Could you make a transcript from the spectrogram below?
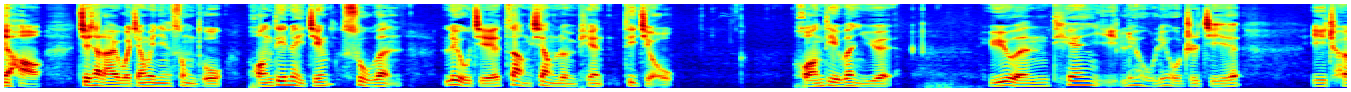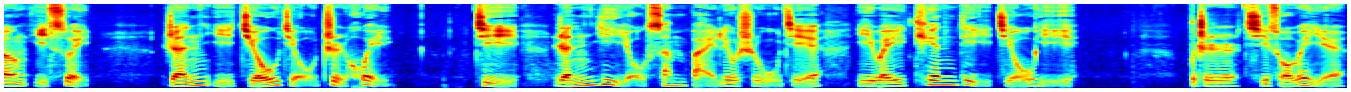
你好，接下来我将为您诵读《黄帝内经·素问·六节脏象论篇》第九。黄帝问曰：“余闻天以六六之节，以成一岁；人以九九智慧，即人亦有三百六十五节，以为天地久矣。不知其所谓也。”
